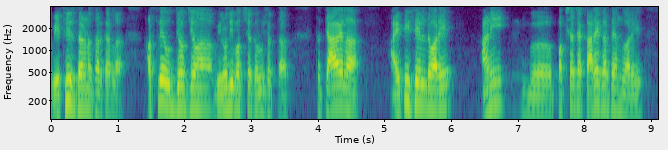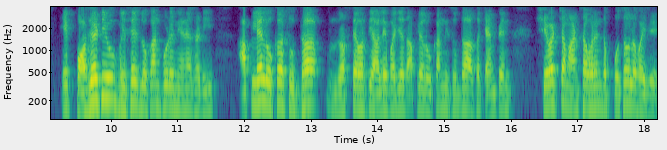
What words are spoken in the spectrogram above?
वेठीस धरणं सरकारला असले उद्योग जेव्हा विरोधी पक्ष करू शकतात तर त्यावेळेला आय टी सेलद्वारे आणि पक्षाच्या कार्यकर्त्यांद्वारे एक पॉझिटिव्ह मेसेज लोकांपुढे नेण्यासाठी आपले लोकंसुद्धा रस्त्यावरती आले पाहिजेत आपल्या लोकांनी सुद्धा असं कॅम्पेन शेवटच्या माणसापर्यंत पोचवलं पाहिजे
